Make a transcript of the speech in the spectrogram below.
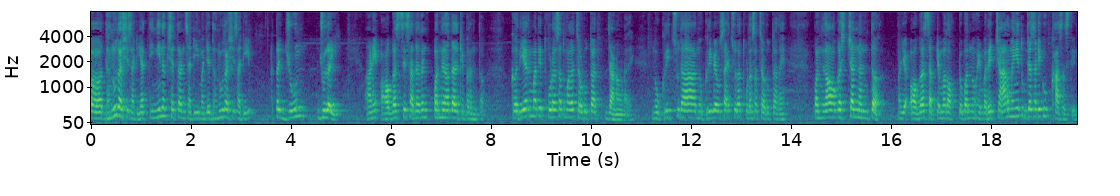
धनुराशीसाठी या तिन्ही नक्षत्रांसाठी म्हणजे धनुराशीसाठी आता जून जुलै आणि ऑगस्टचे साधारण पंधरा तारखेपर्यंत करिअरमध्ये थोडासा तुम्हाला चढउतार जाणवणार आहे. नोकरीतसुद्धा नोकरी व्यवसायातसुद्धा थोडासा चढउतार आहे. पंधरा ऑगस्टच्या नंतर म्हणजे ऑगस्ट सप्टेंबर ऑक्टोबर नोव्हेंबर हे चार महिने तुमच्यासाठी खूप खास असतील.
